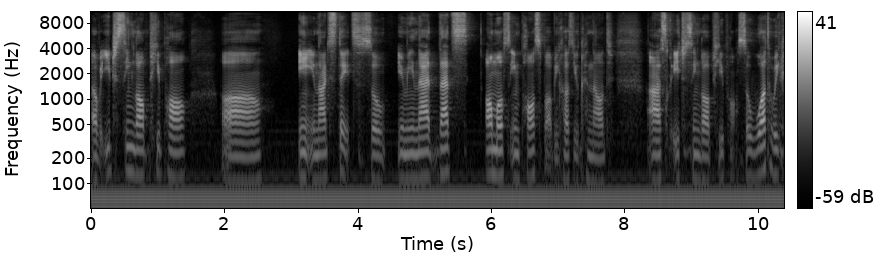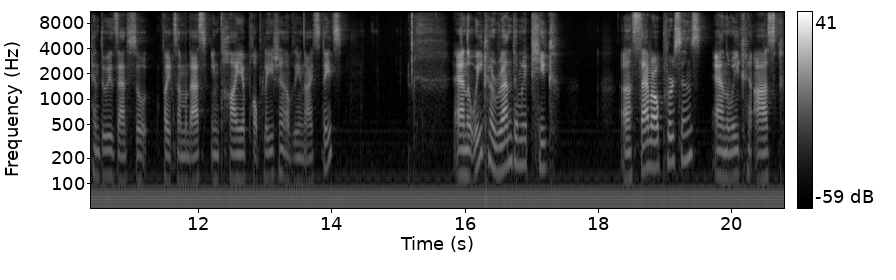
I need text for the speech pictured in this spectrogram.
of each single people uh, in United States so you mean that that's almost impossible because you cannot ask each single people so what we can do is that so for example that's entire population of the United States and we can randomly pick uh, several persons and we can ask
